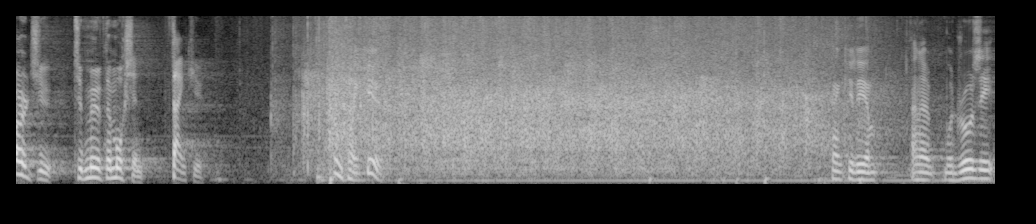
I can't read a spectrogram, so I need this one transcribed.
urge you to move the motion. Thank you. Oh, thank you. Thank you, Liam. And uh, would Rosie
